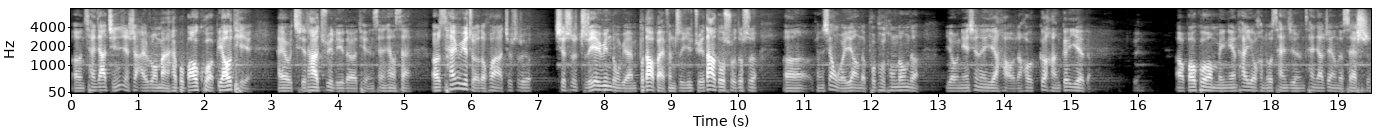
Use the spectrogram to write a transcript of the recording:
嗯，参加仅仅是埃若曼，还不包括标铁，还有其他距离的铁人三项赛。而参与者的话，就是。其实职业运动员不到百分之一，绝大多数都是，呃，可能像我一样的普普通通的，有年轻人也好，然后各行各业的，对，啊，包括每年他有很多残疾人参加这样的赛事，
